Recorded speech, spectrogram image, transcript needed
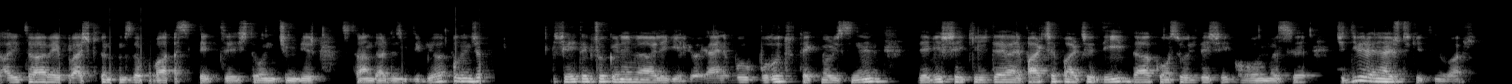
Ali Taha Bey Başkanımız da bahsetti. İşte onun için bir standartize gidiliyor. Olunca şey tabii çok önemli hale geliyor. Yani bu bulut teknolojisinin de bir şekilde yani parça parça değil daha konsolide şey olması ciddi bir enerji tüketimi var.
